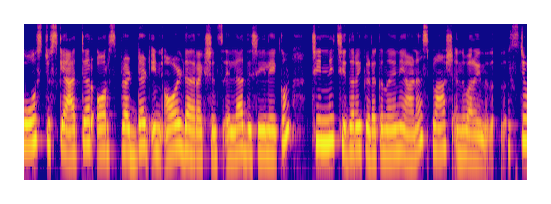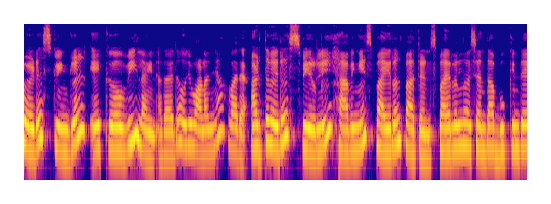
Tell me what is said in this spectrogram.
cause to scatter or spreaded in all directions എല്ലാ ദിശയിലേക്കും ചിന്നി ചിതറി കിടക്കുന്നതിനെയാണ് സ്പ്ലാഷ് എന്ന് പറയുന്നത്. Next word squiggle a curvy line അതായത് ഒരു വളഞ്ഞ വര. അടുത്ത word swirly having a spiral pattern spiral എന്ന് വെച്ചാൽ എന്താ? ബുക്കിന്റെ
